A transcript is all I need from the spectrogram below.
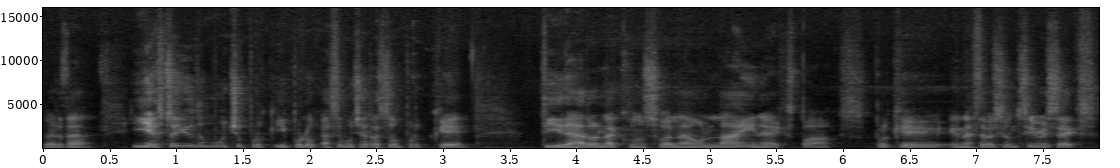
¿verdad? Y esto ayuda mucho por- y por lo, hace mucha razón porque tiraron la consola online a Xbox. Porque en esta versión Series X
